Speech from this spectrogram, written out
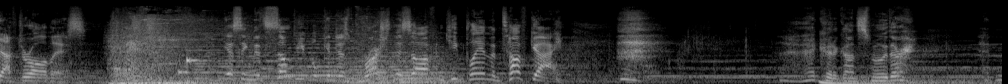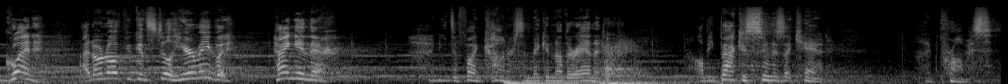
After all this. Guessing that some people can just brush this off and keep playing the tough guy. that could have gone smoother. Gwen, I don't know if you can still hear me, but hang in there. I need to find Connors and make another antidote. I'll be back as soon as I can. I promise.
